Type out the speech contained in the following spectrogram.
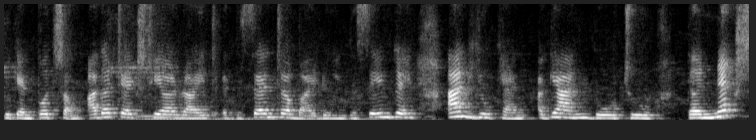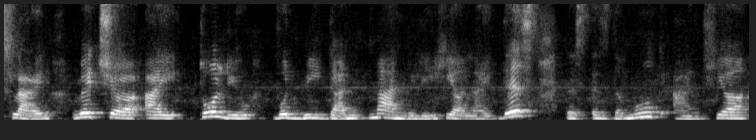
You can put some other text here right at the center by doing the same thing. And you can again go to the next slide which uh, i told you would be done manually here like this. This is the mooc and here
